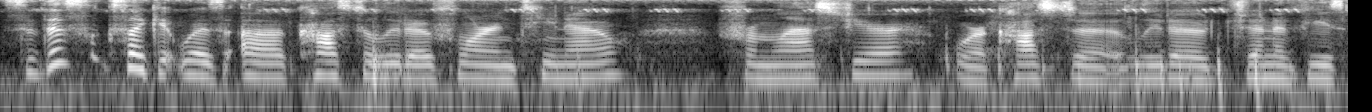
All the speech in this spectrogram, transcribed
So this looks like it was a Costoluto Florentino from last year or a Costoluto Genovese.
